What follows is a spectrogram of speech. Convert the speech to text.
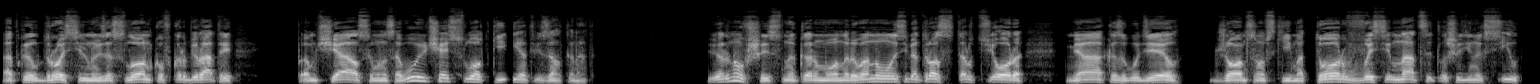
открыл дроссельную заслонку в карбюраторе, помчался в носовую часть лодки и отвязал канат. Вернувшись на корму, он рванул на себя трос стартера, мягко загудел джонсоновский мотор в восемнадцать лошадиных сил,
